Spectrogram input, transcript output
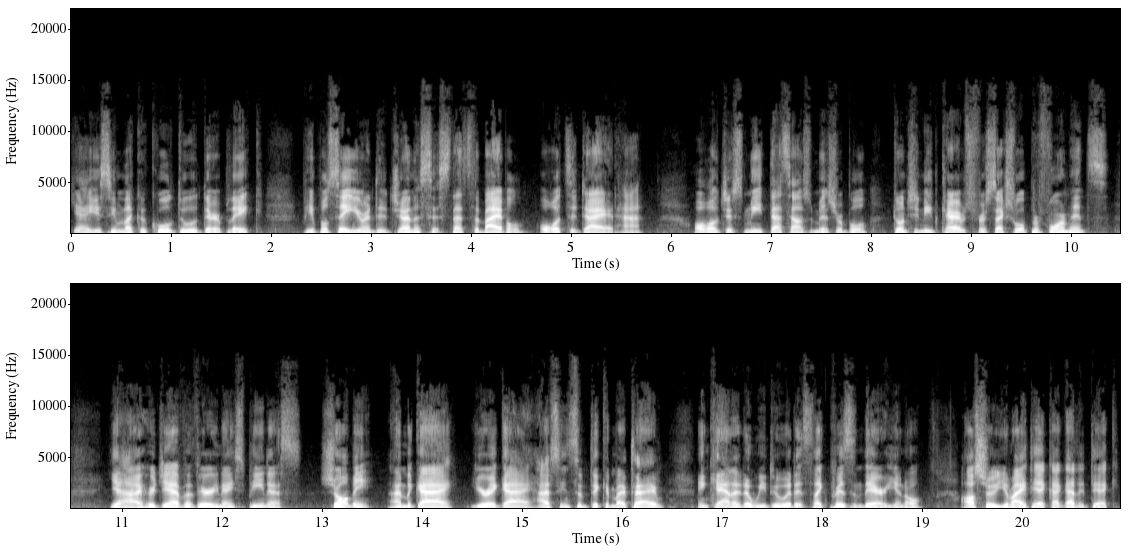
"Yeah, you seem like a cool dude there, Blake. People say you're into Genesis. That's the Bible? Oh, it's a diet, huh? Oh, just meat? That sounds miserable. Don't you need carbs for sexual performance? Yeah, I heard you have a very nice penis. Show me. I'm a guy. You're a guy. I've seen some dick in my time. In Canada, we do it. It's like prison there, you know. I'll show you my dick. I got a dick.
